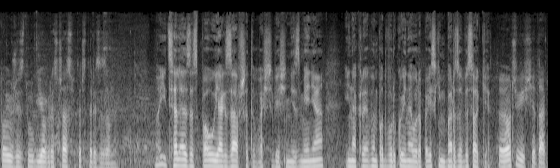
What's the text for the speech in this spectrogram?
to już jest długi okres czasu, te cztery sezony. No i cele zespołu jak zawsze to właściwie się nie zmienia i na krajowym podwórku i na europejskim bardzo wysokie. Oczywiście tak.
